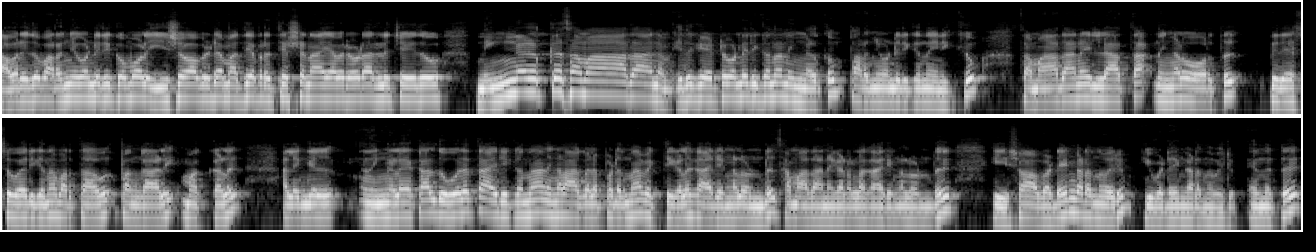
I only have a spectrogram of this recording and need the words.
അവർ ഇത് പറഞ്ഞുകൊണ്ടിരിക്കുമ്പോൾ ഈശോ അവരുടെ മധ്യ പ്രത്യക്ഷനായി അവരോട് അരളി ചെയ്തു നിങ്ങൾക്ക് സമാധാനം. ഇത് കേട്ടുകൊണ്ടിരിക്കുന്ന നിങ്ങൾക്കും പറഞ്ഞുകൊണ്ടിരിക്കുന്ന എനിക്കും സമാധാനം ഇല്ലാത്ത നിങ്ങൾ ഓർത്ത് വിദേശത്ത് പോയിരിക്കുന്ന ഭർത്താവ് പങ്കാളി മക്കൾ അല്ലെങ്കിൽ നിങ്ങളെക്കാൾ ദൂരത്തായിരിക്കുന്ന നിങ്ങൾ ആകുലപ്പെടുന്ന വ്യക്തികൾ കാര്യങ്ങളുണ്ട്. സമാധാനകരമുള്ള കാര്യങ്ങളുണ്ട്. ഈശോ അവിടെയും കടന്നു വരും ഇവിടെയും കടന്നു വരും. എന്നിട്ട്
